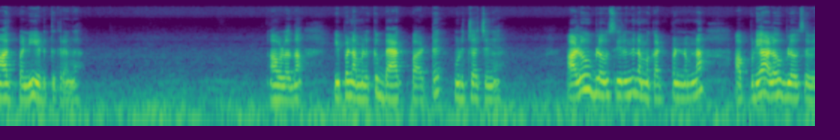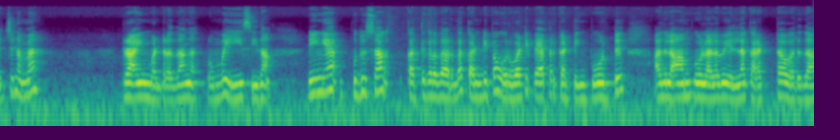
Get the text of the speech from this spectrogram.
மார்க் பண்ணி எடுத்துக்கிறேங்க. அவ்வளோதான் இப்போ நம்மளுக்கு பேக் பார்ட்டு முடிச்சாச்சுங்க. அளவு ப்ளவுஸ் இருந்து நம்ம கட் பண்ணோம்னா அப்படியே அளவு ப்ளவுஸை வச்சு நம்ம ட்ராயிங் பண்ணுறது தாங்க ரொம்ப ஈஸி தான். நீங்கள் புதுசாக கற்றுக்கிறதா இருந்தால் கண்டிப்பாக ஒரு வாட்டி பேப்பர் கட்டிங் போட்டு அதில் ஆம்கோல் அளவு எல்லாம் கரெக்டாக வருதா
